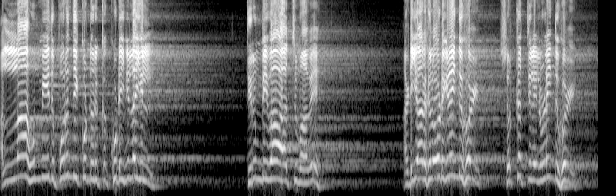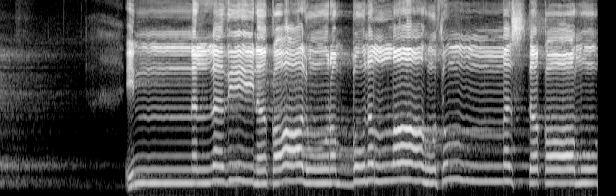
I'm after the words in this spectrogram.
அல்லாஹ் உன் மீது பொருந்திக் கொண்டிருக்கக்கூடிய நிலையில் திரும்பி வா அச்சுமாவே அடியார்களோடு இணைந்து கொள் சொர்க்கத்திலே நுழைந்து கொள். إن الذين قالوا ربنا الله ثم استقاموا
